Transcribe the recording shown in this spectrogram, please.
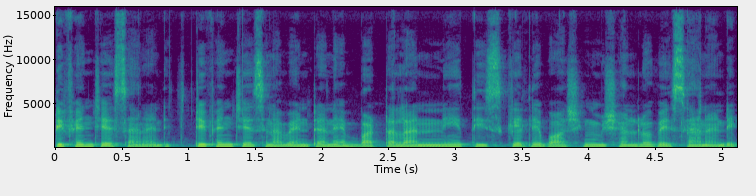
టిఫిన్ చేశానండి. టిఫిన్ చేసిన వెంటనే బట్టలన్నీ తీసుకెళ్ళి వాషింగ్ మిషన్లో వేశానండి.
